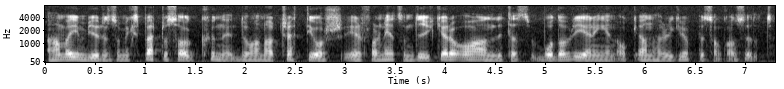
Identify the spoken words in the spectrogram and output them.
han var inbjuden som expert och sagkunnig då han har 30 års erfarenhet som dykare och har anlitats både av regeringen och anhöriggruppen som konsult.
